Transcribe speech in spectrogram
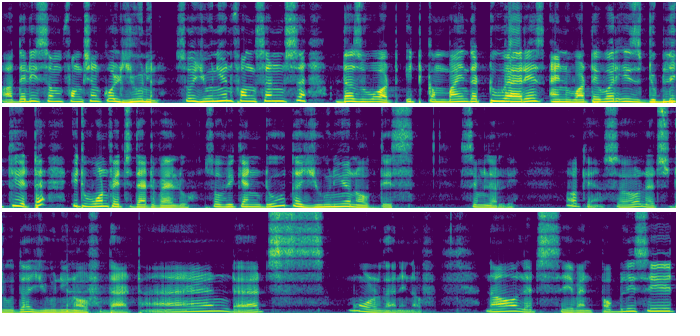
uh, there is some function called union. So union functions does what? It combine the two arrays and whatever is duplicate it won't fetch that value. So we can do the union of this similarly okay so let's do the union of that and that's more than enough. Now let's save and publish it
